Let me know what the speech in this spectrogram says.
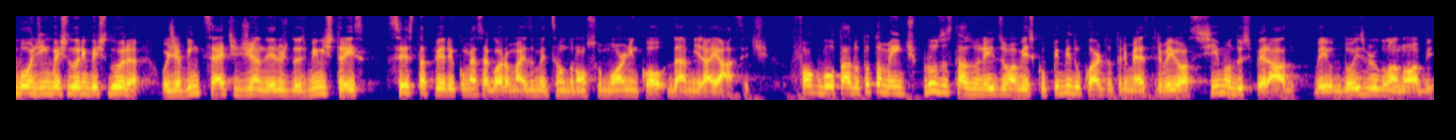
bom dia, investidor e investidora! Hoje é 27 de janeiro de 2023, sexta-feira, e começa agora mais uma edição do nosso Morning Call da Mirai Asset. Foco voltado totalmente para os Estados Unidos, uma vez que o PIB do quarto trimestre veio acima do esperado, veio 2,9%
